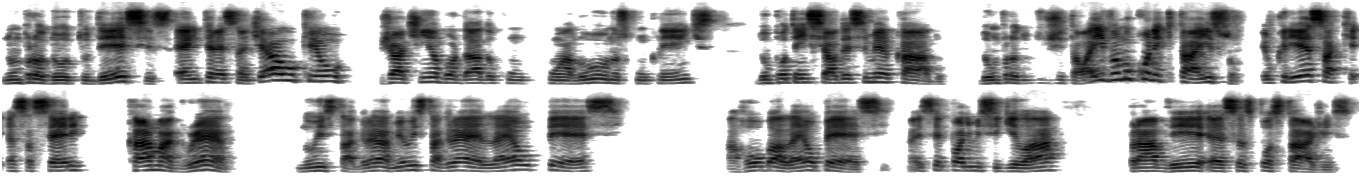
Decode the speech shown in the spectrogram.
num produto desses é interessante. É algo que eu já tinha abordado com, com alunos, com clientes, do potencial desse mercado, de um produto digital. Aí vamos conectar isso. Eu criei essa, essa série Karma Graham no Instagram. Meu Instagram é leops, arroba leops. Aí você pode me seguir lá para ver essas postagens.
